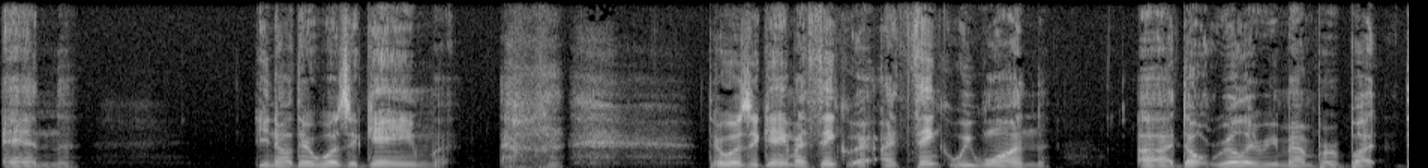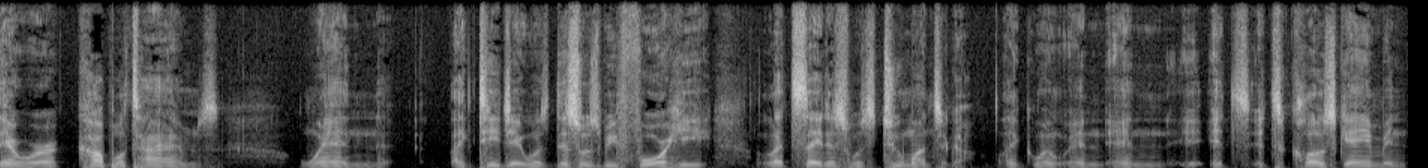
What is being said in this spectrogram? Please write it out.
and you know, there was a game. there was a game. I think I think we won. Uh, I don't really remember, but there were a couple times when, like TJ was. This was before he. Let's say this was two months ago. Like when and and it's it's a close game, and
